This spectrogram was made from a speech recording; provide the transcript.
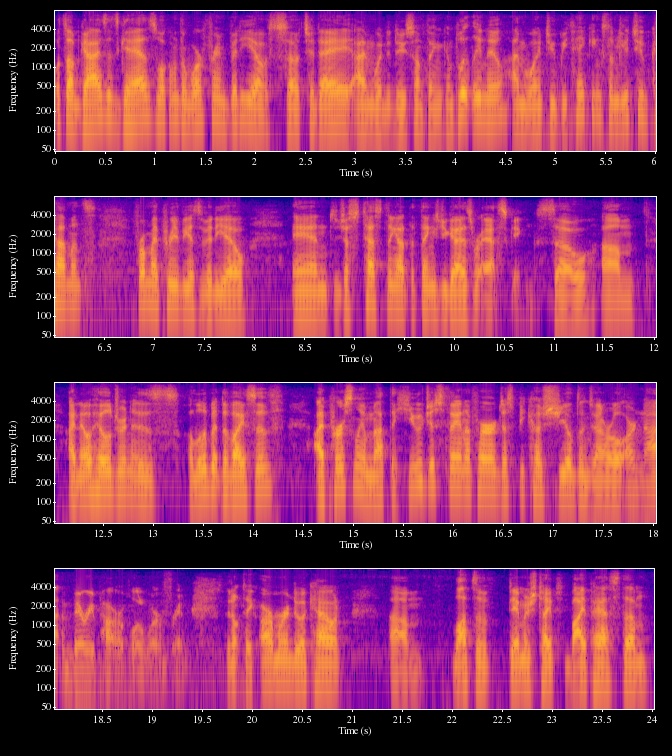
What's up guys, it's Gaz, welcome to the Warframe video. So today I'm going to do something completely new. I'm going to be taking some YouTube comments from my previous video and just testing out the things you guys were asking. So um, I know Hildryn is a little bit divisive. I personally am not the hugest fan of her just because shields in general are not very powerful in Warframe. They don't take armor into account, um, lots of damage types bypass them,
